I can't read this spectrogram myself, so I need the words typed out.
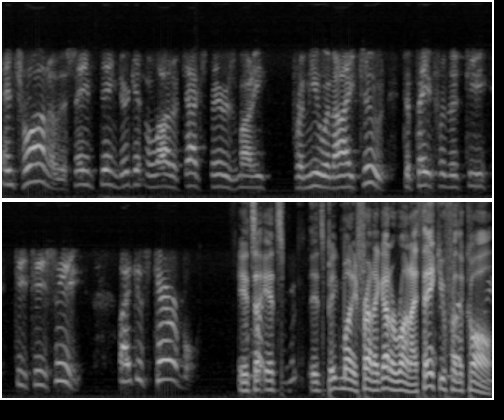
In Toronto, the same thing. They're getting a lot of taxpayers' money from you and I too to pay for the T- TTC. Like it's terrible. It's a, it's it's big money, Fred. I got to run. I thank you for the call.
